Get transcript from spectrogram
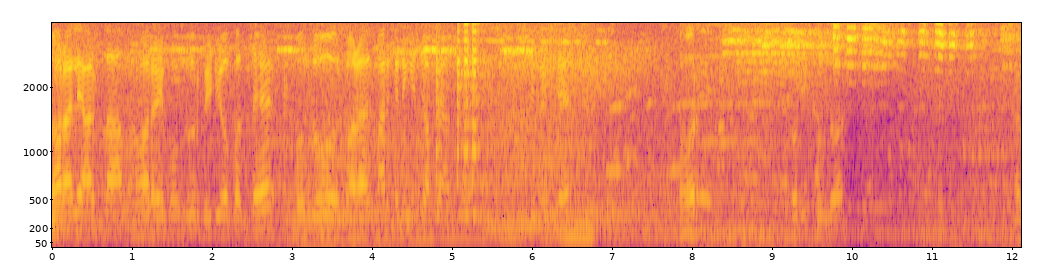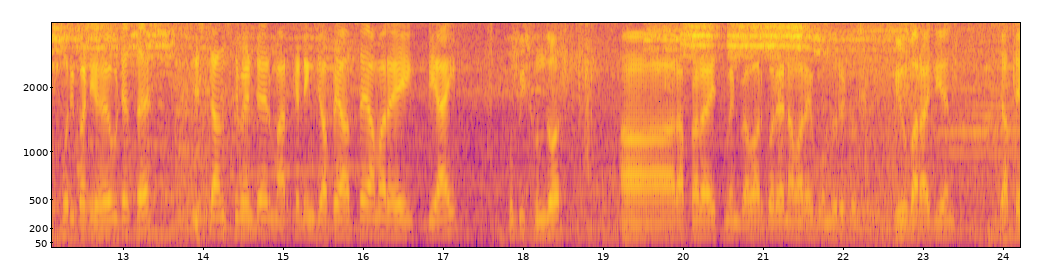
নড়াইলে আসলাম, আমার এই বন্ধুর ভিডিও করতে। বন্ধু নড়াইল মার্কেটিংয়ের জবে আছে, সিমেন্টের। ওর খুবই সুন্দর। পরিপাটি হয়ে উঠেছে। ইস্টার্ন সিমেন্টের মার্কেটিং জবে আছে আমার এই ডিআই খুবই সুন্দর। আর আপনারা এই সিমেন্ট ব্যবহার করেন, আমার এই বন্ধুর একটু ভিউ বাড়াই দিয়েন, যাতে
